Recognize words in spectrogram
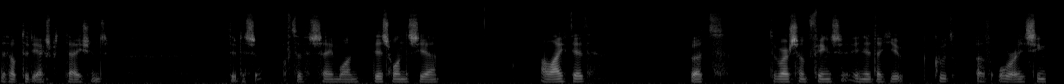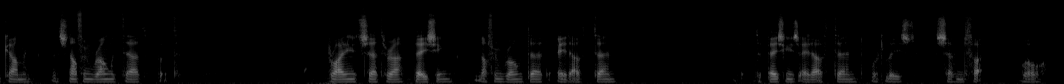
live up to the expectations. To this of the same one. This one is yeah, I liked it but there were some things in it that you could have already seen coming. There's nothing wrong with that, but writing, etc., pacing, nothing wrong with that. 8 out of 10. The pacing is 8 out of 10, or at least 7, 5, well,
